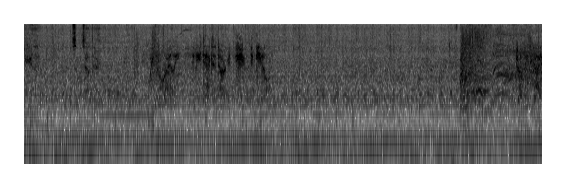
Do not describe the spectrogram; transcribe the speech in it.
You hear that? Someone's out there. wait for Riley. If he attacks a target, shoot to kill. Drop these guys.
